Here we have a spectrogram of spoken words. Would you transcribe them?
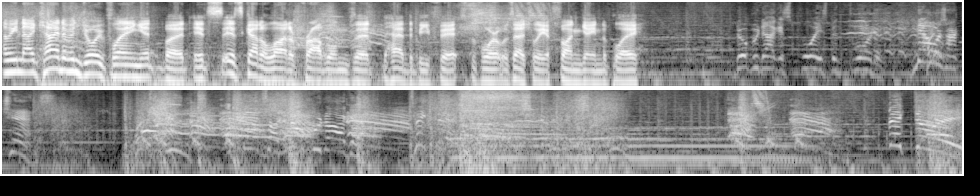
I mean, I kind of enjoy playing it, but it's it's got a lot of problems that had to be fixed before it was actually a fun game to play. Nobunaga's ploy has been thwarted. Now is our chance. Units, advance on Nobunaga! Take this! Victory!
